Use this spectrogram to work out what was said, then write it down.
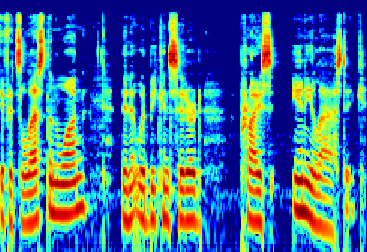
If it's less than 1, then it would be considered price inelastic.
